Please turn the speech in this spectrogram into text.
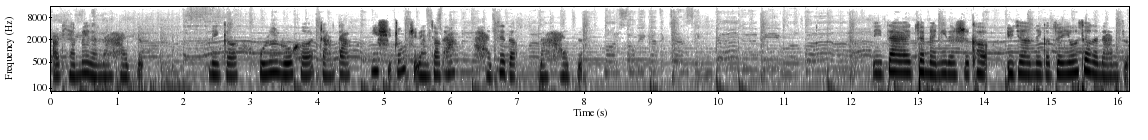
而甜美的男孩子，那个无论如何长大，你始终只愿叫他孩子的男孩子。你在最美丽的时刻遇见了那个最优秀的男子，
